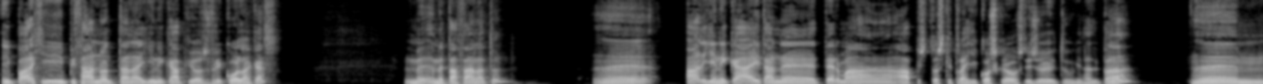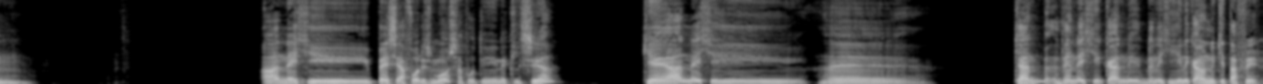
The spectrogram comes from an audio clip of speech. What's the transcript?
υπάρχει πιθανότητα να γίνει κάποιος βρικόλακας με, μετά θάνατον ε, αν γενικά ήταν τέρμα άπιστος και τραγικός χρεός στη ζωή του κτλ. Ε, αν έχει πέσει αφορισμός από την εκκλησία και αν έχει ε, και αν δεν έχει, κάνει, δεν έχει γίνει κανονική ταφή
